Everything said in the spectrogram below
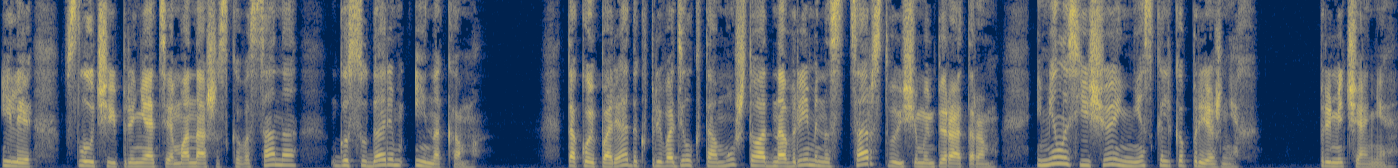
или, в случае принятия монашеского сана, государем-иноком – такой порядок приводил к тому, что одновременно с царствующим императором имелось еще и несколько прежних. Примечание.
